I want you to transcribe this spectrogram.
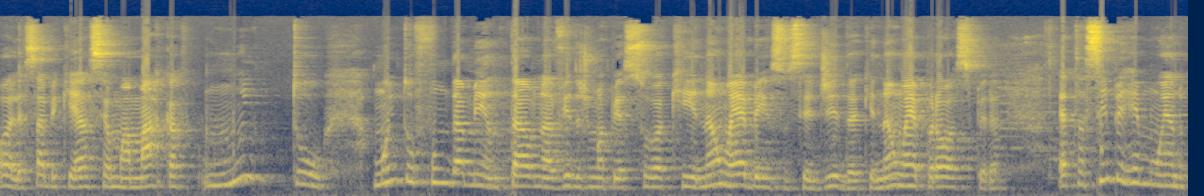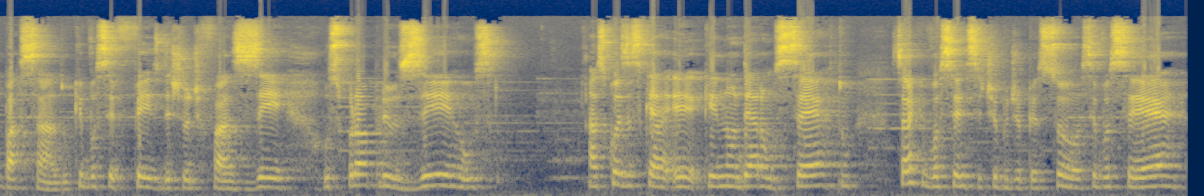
olha, sabe que essa é uma marca muito, muito fundamental na vida de uma pessoa que não é bem sucedida, que não é próspera. É estar tá sempre remoendo o passado, o que você fez, deixou de fazer, os próprios erros, as coisas que, eh, que não deram certo. Será que você é esse tipo de pessoa? Se você é,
